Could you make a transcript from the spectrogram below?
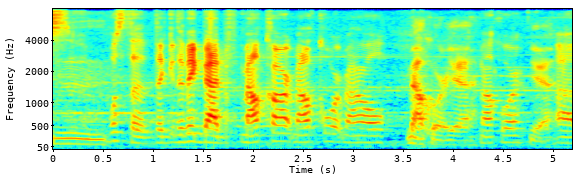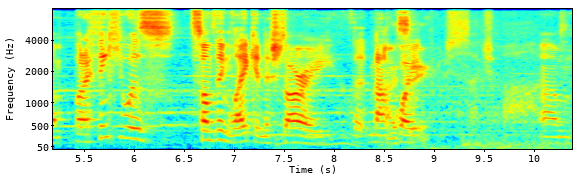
Hmm. What's the, the the big bad? Malkar, Malkor, Mal, Malcor, yeah. Malkor. Yeah. Um, but I think he was something like an Istari, that not I quite. see. Um,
